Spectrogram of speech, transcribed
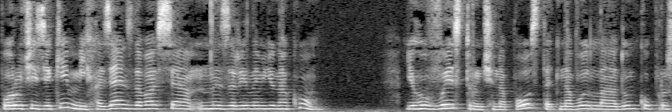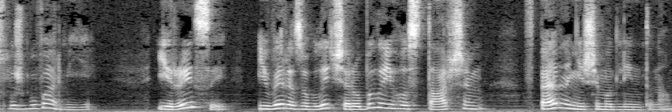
поруч із яким мій хазяїн здавався незрілим юнаком. Його виструнчена постать наводила на думку про службу в армії, і риси, і вираз обличчя робили його старшим, впевненішим од Лінтона.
